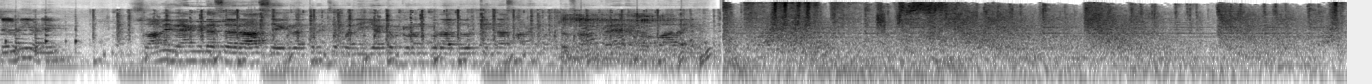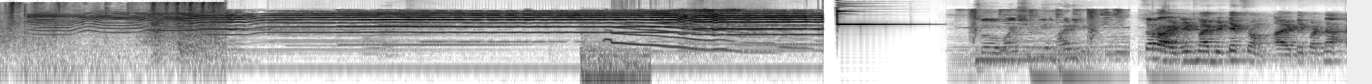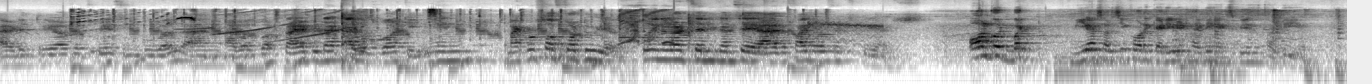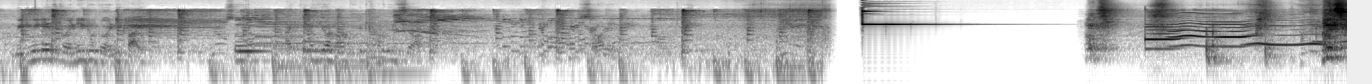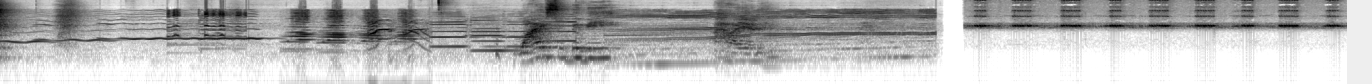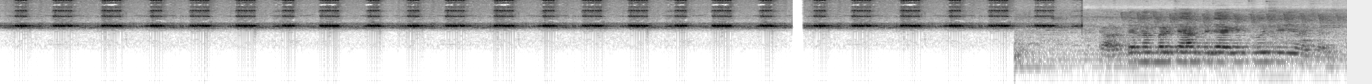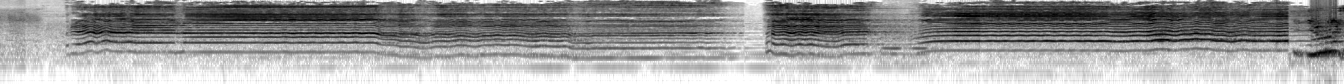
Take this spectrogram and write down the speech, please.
Tell me your name. स्वामी वेंकटेश राज शेखर तिरुचपल्ली यज्ञपुरमपुरा दूर चिन्ना स्वामी पुत्र स्वामी बहन है भोपाल आई So why should we hire you? Sir, I did my BTech from IIT Patna. I did three years of experience in Google, and I was prior to that I was working in Microsoft for two years. So in a nutshell, you can say I have a five years of experience. All good, but we are searching for a candidate having experience 30 years, between age 20 to 25. So I think you are not fit for this job. Sorry. Why should we hire him? Counter number चार पे जाके पूछ लीजिए sir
